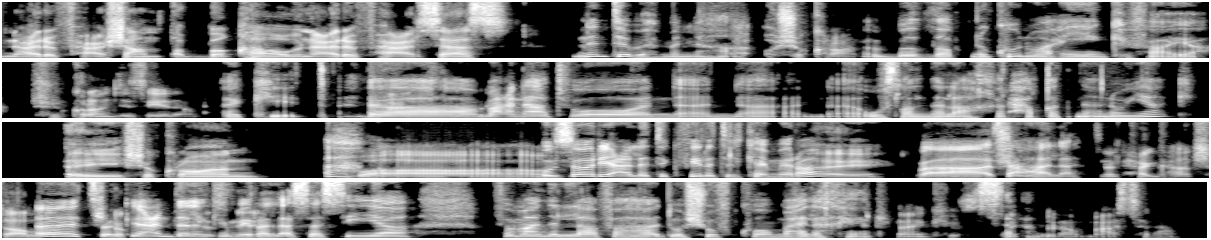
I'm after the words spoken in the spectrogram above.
نعرفها عشان نطبقها ونعرفها على أساس ننتبه منها. شكرا بالضبط نكون واعيين كفاية. شكرا جزيلا. أكيد. آه معناته وصلنا لآخر حلقتنا أنا وياك. إي شكرا. و... و sorry على تقفيلة الكاميرا. أي. فسهلت. نلحقها إن شاء الله. اتركي. عندنا الكاميرا الأساسية. فمان الله فهد وأشوفكم على خير. thank you مع السلامة.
